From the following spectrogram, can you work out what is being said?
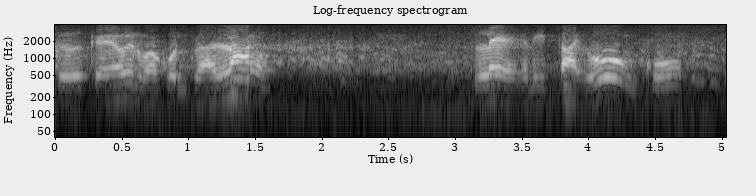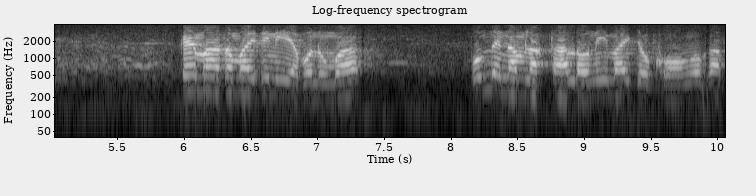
เจอแกเป็นว่าคนปลาลังแล่กันนี่ตายโอ้งกูแกมาทำไมที่นี่อะพอหนุ่มะผมได้นำหลักฐานเหล่านี้มาให้เจ้าของแล้วครับ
